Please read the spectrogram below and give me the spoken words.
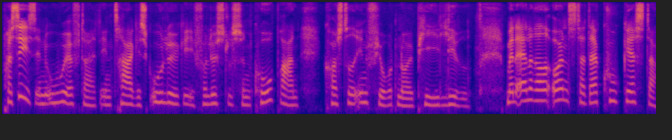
Præcis en uge efter, at en tragisk ulykke i forlystelsen Kobran kostede en 14-årig pige livet. Men allerede onsdag, der kunne gæster,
